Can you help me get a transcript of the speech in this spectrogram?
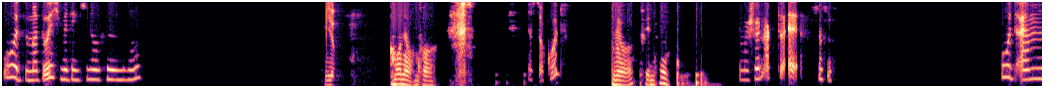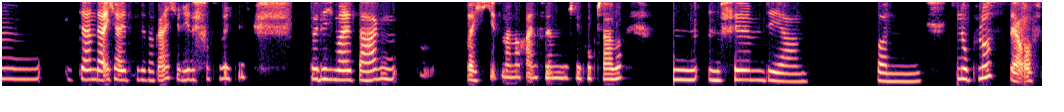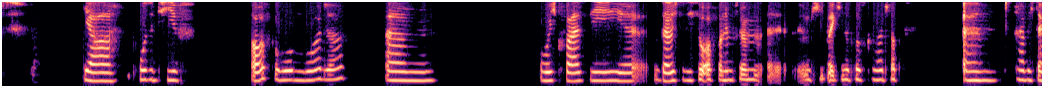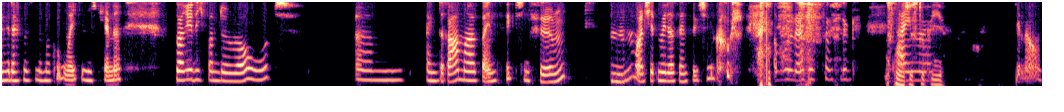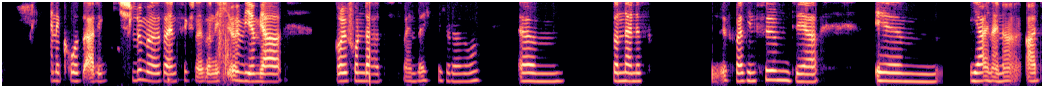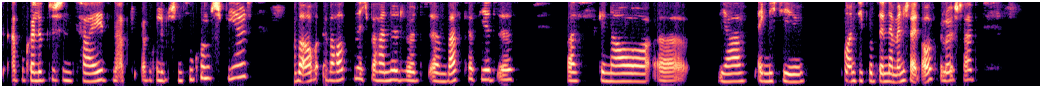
Gut, sind wir durch mit den Kinofilmen, ne? Ja. Haben wir noch ein paar. Das ist doch gut. Ja, auf jeden Fall. Immer schön aktuell. gut, ähm, dann, da ich ja jetzt bis jetzt noch gar nicht geredet habe, so richtig, würde ich mal sagen, spreche ich jetzt mal noch einen Film, den ich geguckt habe. Ein Film, der von Kino Plus sehr oft ja positiv ausgehoben wurde. Ähm, wo ich quasi, dadurch, dass ich so oft von dem Film äh, bei Kino Plus gehört habe, ähm, habe ich dann gedacht, muss ich nochmal gucken, weil ich den nicht kenne. Zwar rede ich von The Road, ähm, ein Drama-Science-Fiction-Film. Mhm, und ich hätte mir da Science-Fiction geguckt, obwohl das ist zum Glück Das ist nur Eine- Dystopie. Genau. Eine großartig schlimme Science Fiction, also nicht irgendwie im Jahr 1262 oder so, ähm, sondern es ist quasi ein Film, der ähm, ja in einer Art apokalyptischen Zeit, einer ap apokalyptischen Zukunft spielt, aber auch überhaupt nicht behandelt wird, ähm, was passiert ist, was genau äh, ja eigentlich die 90 Prozent der Menschheit ausgelöscht hat.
